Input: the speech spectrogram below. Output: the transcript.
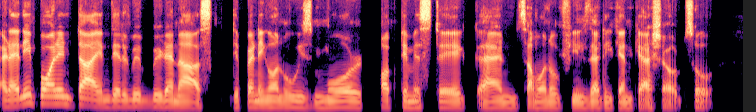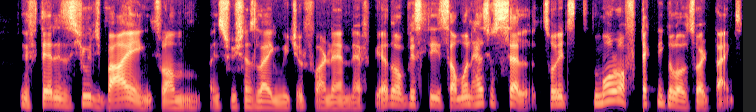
at any point in time, there will be bid and ask depending on who is more optimistic and someone who feels that he can cash out. So if there is huge buying from institutions like mutual fund and FPI, obviously someone has to sell. So it's more of technical also at times.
